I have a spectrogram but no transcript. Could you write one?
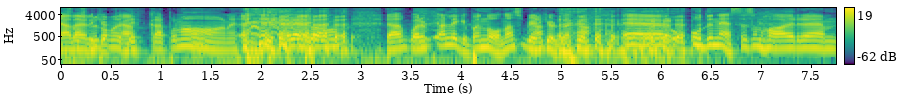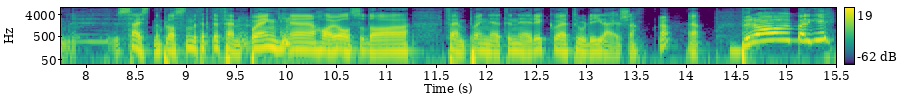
Ja, så smutt om ja. sånn. ja, bare ja, legge på en Nona, så blir det kulere. Eh, Odinese, som har 16.-plassen med 35 poeng, eh, har jo altså da fem poeng ned til nedrykk, og jeg tror de greier seg. Ja Bra, Berger!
